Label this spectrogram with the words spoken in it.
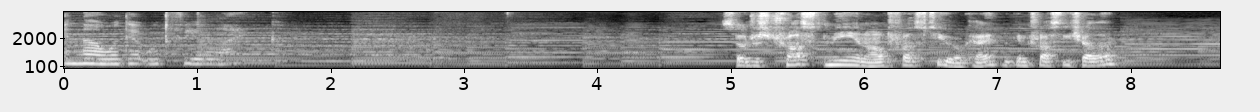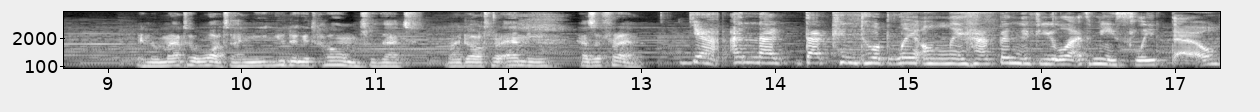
I know what it would feel like. So just trust me, and I'll trust you. Okay? We can trust each other. And no matter what, I need you to get home so that my daughter Emmy has a friend. Yeah, and that that can totally only happen if you let me sleep though.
